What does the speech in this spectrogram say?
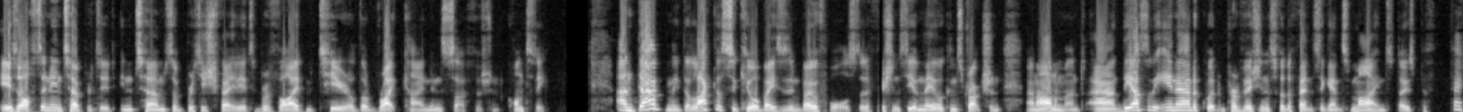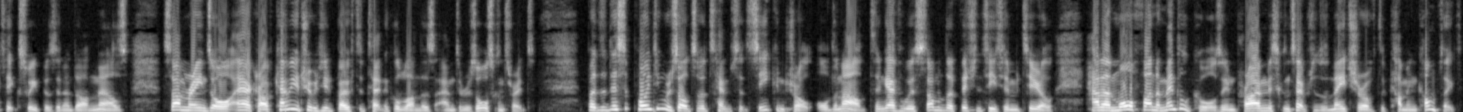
is often interpreted in terms of British failure to provide material the right kind in sufficient quantity. Undoubtedly, the lack of secure bases in both wars, the deficiency of naval construction and armament, and the utterly inadequate provisions for defence against mines, those pathetic sweepers in the Dardanelles, submarines, or aircraft, can be attributed both to technical blunders and to resource constraints. But the disappointing results of attempts at sea control or denial, together with some of the deficiencies in material, had a more fundamental cause in prior misconceptions of the nature of the coming conflict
